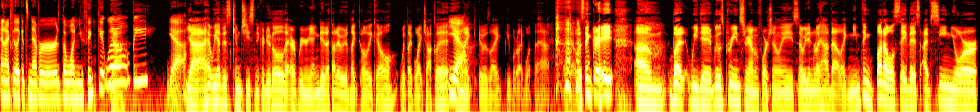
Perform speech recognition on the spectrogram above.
and I feel like it's never the one you think it will yeah. be. Yeah. Yeah, I had we had this kimchi snickerdoodle that Eric Weiner Yang did. I thought it would like totally kill with like white chocolate. Yeah. And, like it was like people were like, "What the heck?" Like, that wasn't great. Um, but we did. It was pre Instagram, unfortunately, so we didn't really have that like meme thing. But I will say this: I've seen your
